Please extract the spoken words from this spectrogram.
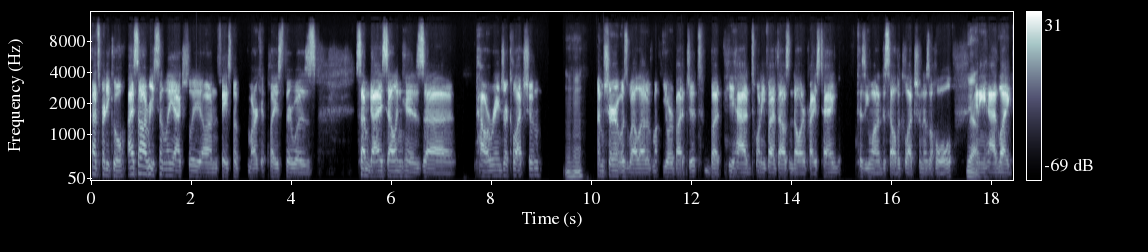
That's pretty cool. I saw recently actually on Facebook Marketplace there was some guy selling his uh, Power Ranger collection. mm-hmm. I'm sure it was well out of my, your budget, but he had twenty five thousand dollar price tag because he wanted to sell the collection as a whole, yeah, and he had like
